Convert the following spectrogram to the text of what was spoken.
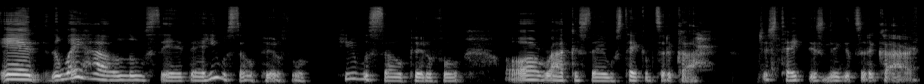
And the way how Lou said that, he was so pitiful. He was so pitiful. All Rock could say was take him to the car. Just take this nigga to the car.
